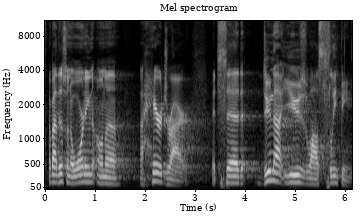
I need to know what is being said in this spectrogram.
How about this one? A warning on a, a hair dryer. It said, Do not use while sleeping.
